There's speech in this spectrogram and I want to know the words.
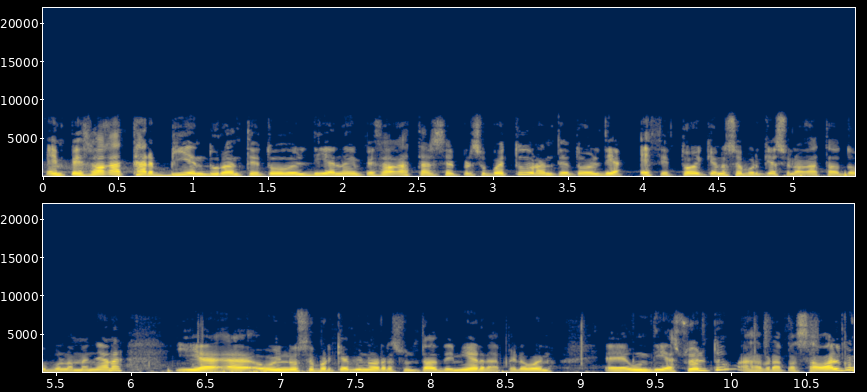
empezó a gastar bien durante todo el día, ¿no? Empezó a gastarse el presupuesto durante todo el día, excepto hoy, que no sé por qué, se lo ha gastado todo por la mañana, y eh, eh, hoy no sé por qué había unos resultados de mierda, pero bueno, eh, un día suelto, habrá pasado algo,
